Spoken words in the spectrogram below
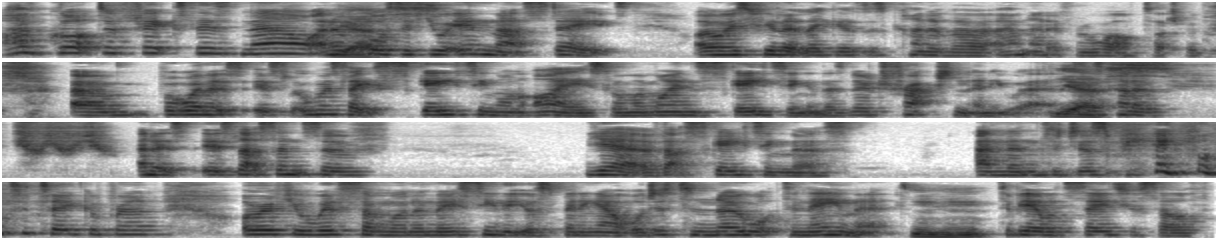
I've got to fix this now. And of course, if you're in that state, I always feel it like it's kind of a. I haven't had it for a while. Touch wood. Um, but when it's it's almost like skating on ice, when my mind's skating and there's no traction anywhere. And yes It's just kind of and it's it's that sense of yeah of that skatingness and then to just be able to take a breath. Or if you're with someone and they see that you're spinning out or just to know what to name it hmm to be able to say to yourself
